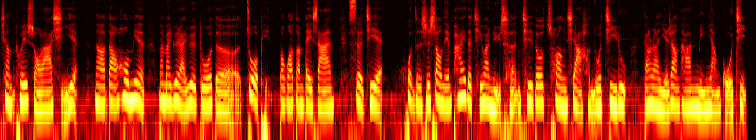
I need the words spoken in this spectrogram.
像《推手》啦、《喜宴》。那到后面慢慢越来越多的作品，包括《断背山》《色戒》，或者是少年拍的奇幻旅程，其实都创下很多纪录，当然也让他名扬国际。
